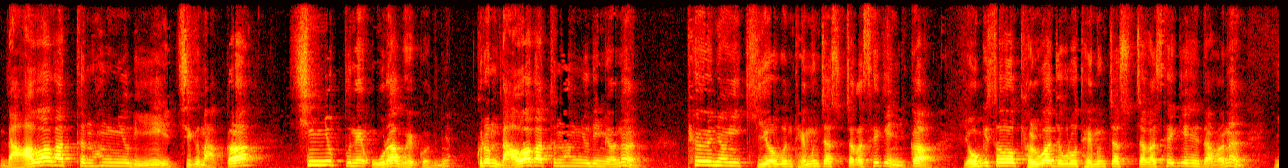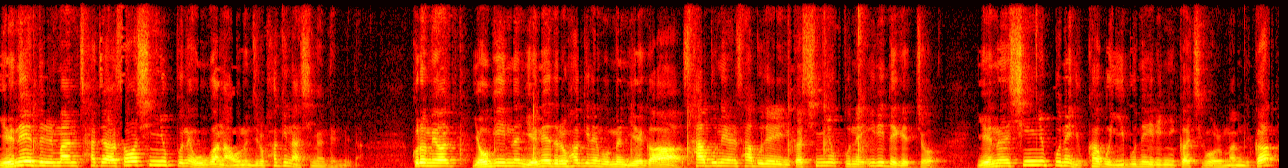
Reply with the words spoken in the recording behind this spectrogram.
나와 같은 확률이 지금 아까 16분의 5라고 했거든요. 그럼 나와 같은 확률이면은 표현형이 기억은 대문자 숫자가 3개니까 여기서 결과적으로 대문자 숫자가 3개에 해당하는 얘네들만 찾아서 16분의 5가 나오는지를 확인하시면 됩니다. 그러면 여기 있는 얘네들을 확인해 보면 얘가 4분의 1, 4분의 1이니까 16분의 1이 되겠죠. 얘는 16분의 6하고 2분의 1이니까 지금 얼마입니까?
